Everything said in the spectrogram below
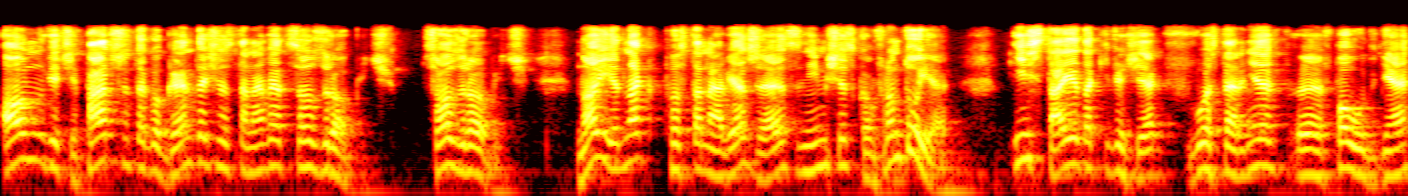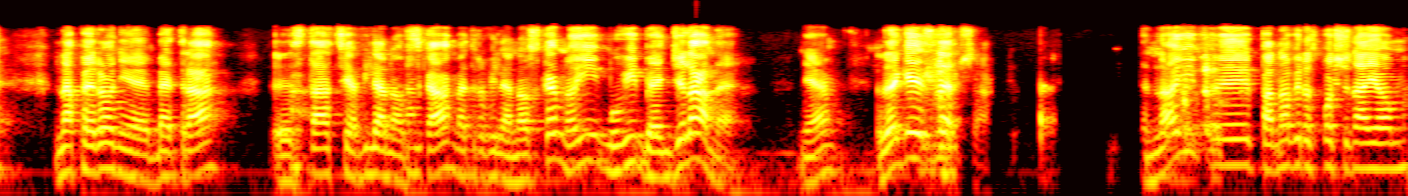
on, wiecie, patrzy na tego Genta i się zastanawia, co zrobić. Co zrobić? No i jednak postanawia, że z nim się skonfrontuje. I staje taki, wiecie, jak w westernie w, w południe na peronie metra, y, stacja Wilanowska, metro Wilanowska, no i mówi, będzie lane, nie? Legia jest lepsza. No i y, panowie rozpoczynają,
